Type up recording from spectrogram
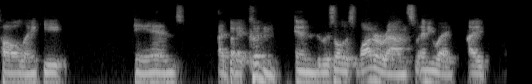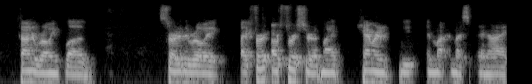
tall, lanky, and I, but I couldn't. And there was all this water around. So anyway, I found a rowing club, started the rowing. My first, our first startup, my Cameron we, and my, my and I,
